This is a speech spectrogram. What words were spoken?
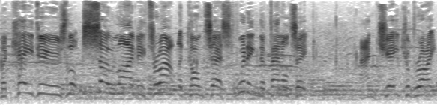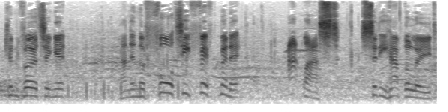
McAdoo's looked so lively throughout the contest, winning the penalty, and Jacob Wright converting it. And in the 45th minute, at last, City have the lead.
